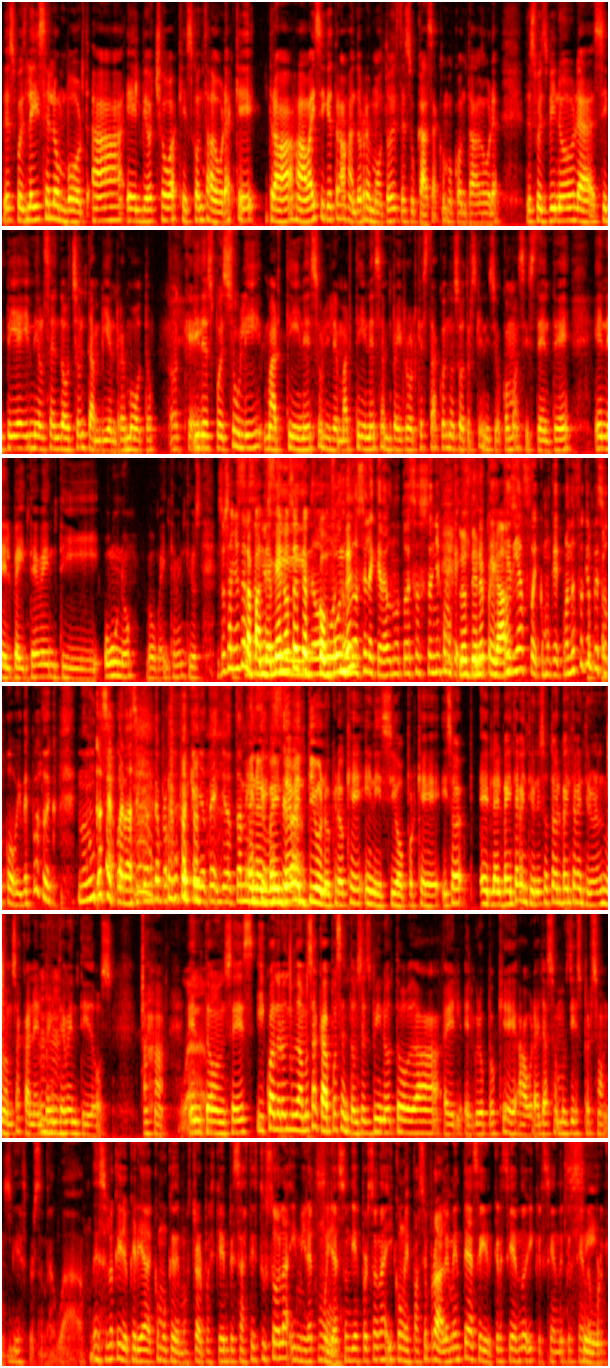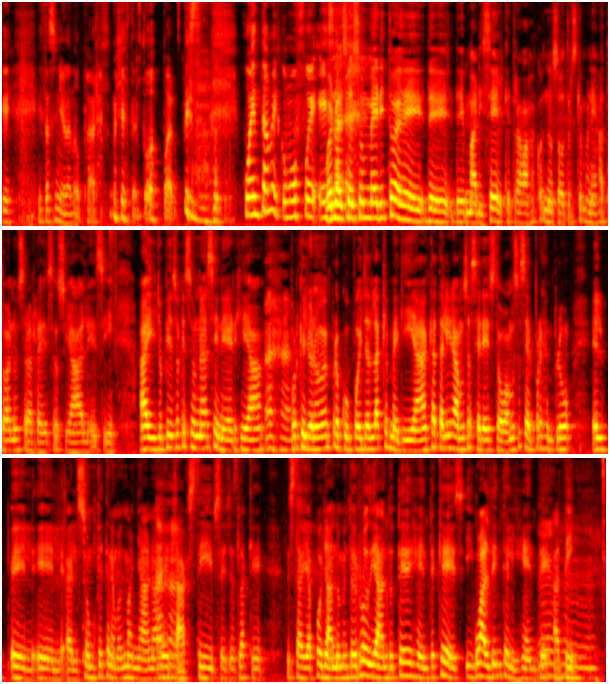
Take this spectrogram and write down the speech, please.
Después le hice el onboard a Elvia Ochoa, que es contadora, que trabajaba y sigue trabajando remoto desde su casa como contadora. Después vino la CPA Nielsen Dodson, también remoto. Y después Zuli Martínez, Zulile Martínez en payroll que está con nosotros, que inició como asistente en el 2021 o 2022. Esos años de la pandemia no se te confunden. No se le queda uno todos esos años como que... Los tiene pegados. ¿Qué día fue? Como que, ¿cuándo fue que empezó COVID? Después de... No, nunca se acuerda, así que no te preocupes que yo, te, yo también... En el 2021 creo que inició, porque hizo, en el 2021 hizo todo el 2021 nos mudamos acá en el 2022. Ajá. Entonces, y cuando nos mudamos acá, pues entonces vino todo el, el, grupo que ahora ya somos 10 personas. 10 personas, wow. Eso es lo que yo quería como que demostrar, pues que empezaste tú sola y mira como ya son 10 personas y con espacio probablemente a seguir creciendo y creciendo y creciendo porque esta señora no para, ya está en todas partes. Cuéntame cómo fue eso. Bueno, ese es un mérito de, de, de Maricel, que trabaja con nosotros, que maneja todas nuestras redes sociales y ahí yo pienso que es una sinergia, porque yo no me preocupo, ella es la que me guía, Catalina, vamos a hacer esto, vamos a hacer, por ejemplo, el, el, el, el Zoom que tenemos mañana de Tax Tips, ella es la que está ahí apoyándome, entonces rodeándote de gente que es igual de inteligente a ti.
